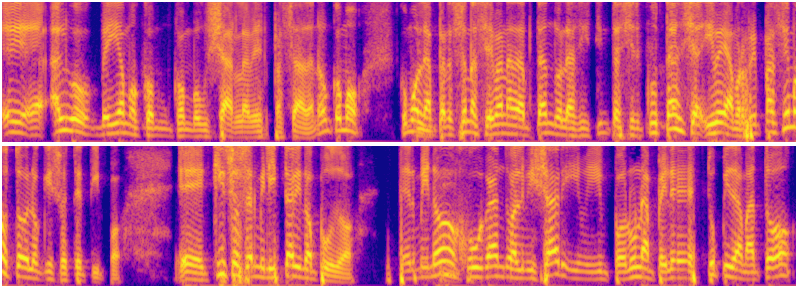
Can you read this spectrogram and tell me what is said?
eh, algo veíamos con, con Bouchard la vez pasada, ¿no? Cómo, cómo las personas se van adaptando a las distintas circunstancias y veamos, repasemos todo lo que hizo este tipo. Eh, quiso ser militar y no pudo. Terminó jugando al billar y por una pelea estúpida mató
